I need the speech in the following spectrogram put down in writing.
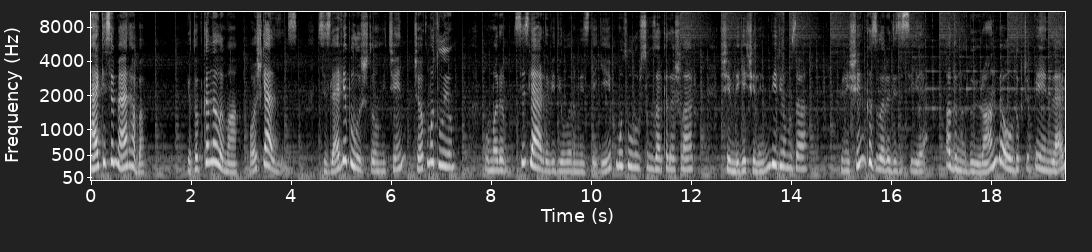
Herkese merhaba. YouTube kanalıma hoş geldiniz. Sizlerle buluştuğum için çok mutluyum. Umarım sizler de videolarımı izleyip mutlu olursunuz arkadaşlar. Şimdi geçelim videomuza. Güneşin Kızları dizisiyle adını duyuran ve oldukça beğeniler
